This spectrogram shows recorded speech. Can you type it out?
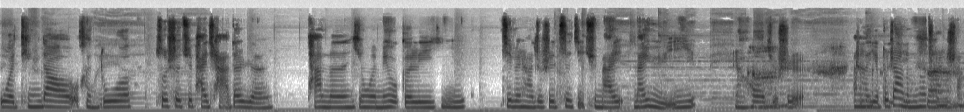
我听到很多做社区排查的人，他们因为没有隔离衣，基本上就是自己去买买雨衣，然后就是啊，也不知道能不能穿上。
